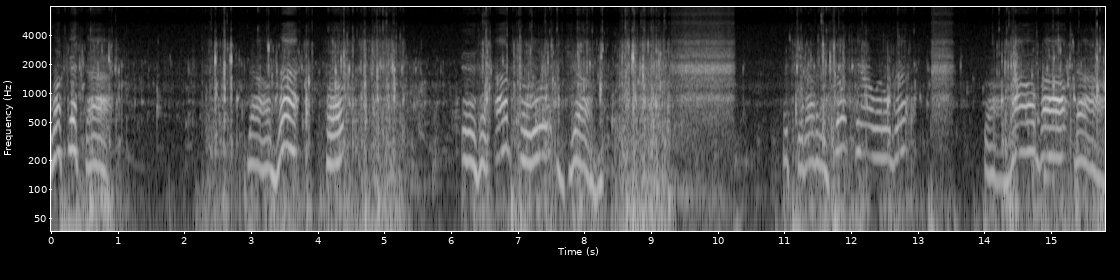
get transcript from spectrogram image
Look at that. Now that, folks, is an absolute gem. Let's get out of the silk here a little bit. So how about now?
